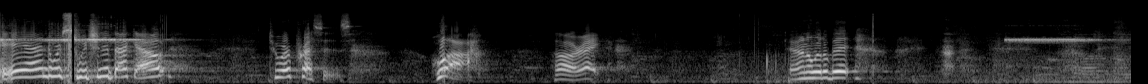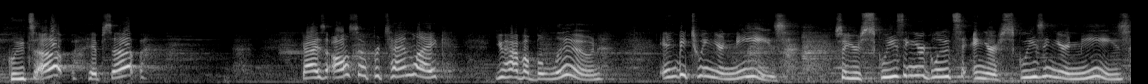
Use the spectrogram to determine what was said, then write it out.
And we're switching it back out to our presses. Hua! All right. Down a little bit. Glutes up, hips up. Guys, also pretend like you have a balloon in between your knees. So you're squeezing your glutes and you're squeezing your knees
